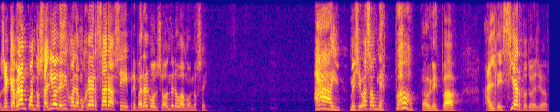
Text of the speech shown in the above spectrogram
O sea que Abraham cuando salió le dijo a la mujer, Sara, sí, prepara el bolso, ¿a dónde lo vamos? No sé. Ay, me llevas a un spa, a un spa, al desierto te voy a llevar.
